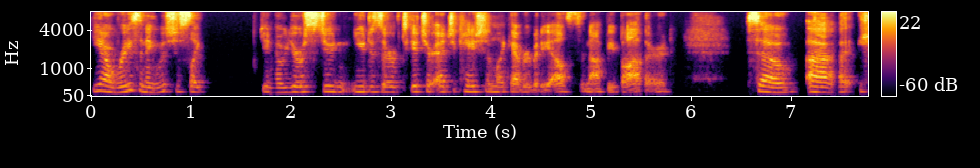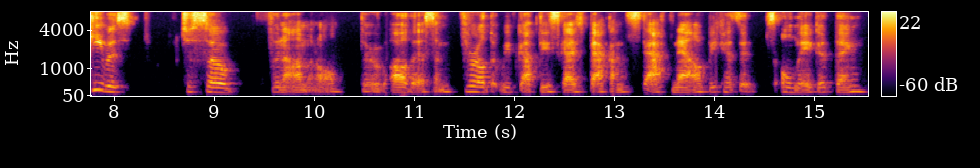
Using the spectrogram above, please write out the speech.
you know, reasoning was just like, you know, you're a student, you deserve to get your education like everybody else and not be bothered. So uh he was just so phenomenal through all this. I'm thrilled that we've got these guys back on staff now because it's only a good thing.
